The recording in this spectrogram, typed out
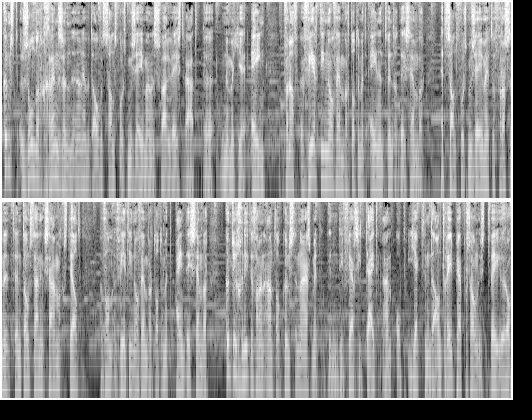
kunst zonder grenzen. En dan hebben we het over het Zandvoortsmuseum aan de Svaluweestraat uh, nummertje 1. Vanaf 14 november tot en met 21 december. Het Zandvoortsmuseum heeft een verrassende tentoonstelling samengesteld... van 14 november tot en met eind december... kunt u genieten van een aantal kunstenaars met een diversiteit aan objecten. De entree per persoon is 2,25 euro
